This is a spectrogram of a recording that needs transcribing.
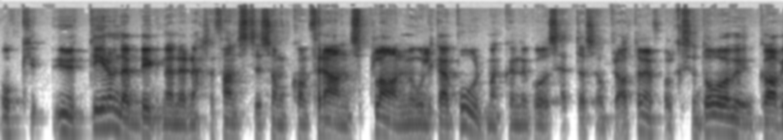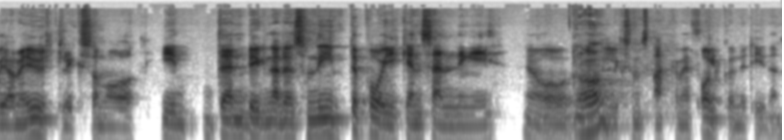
och ute i de där byggnaderna så fanns det som konferensplan med olika bord man kunde gå och sätta sig och prata med folk. Så då gav jag mig ut liksom och i den byggnaden som det inte pågick en sändning i och ja. liksom snacka med folk under tiden.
